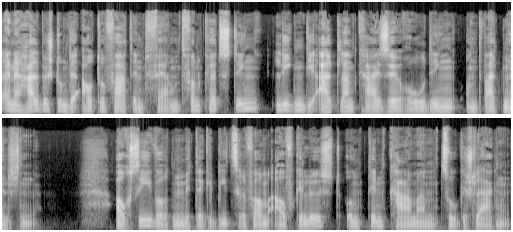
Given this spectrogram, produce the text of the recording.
eine halbe Stunde Autofahrt entfernt von Kötzting liegen die Altlandkreise Roding und Waldmünchen. Auch sie wurden mit der Gebietsreform aufgelöst und den Kamern zugeschlagen.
